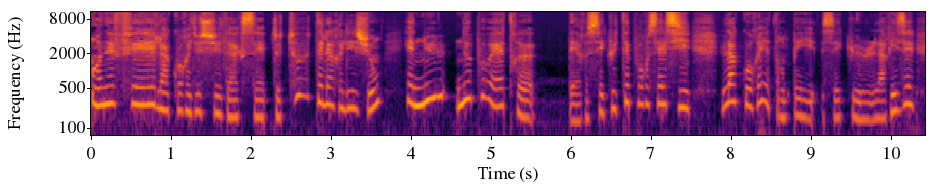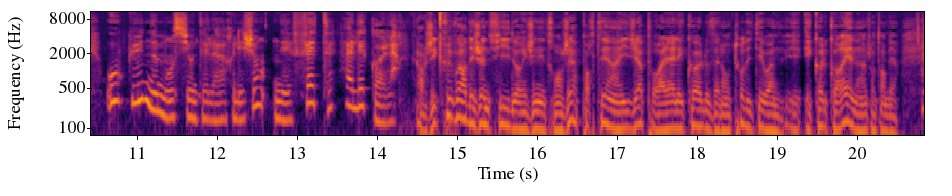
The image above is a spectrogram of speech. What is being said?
En effet, la Corée du Sud accepte toutes les religions et nul ne peut être persécuté pour celle-ci. La Corée est un pays sécularisé. Aucune mention de la religion n'est faite à l'école. Alors j'ai cru voir des jeunes filles d'origine étrangère porter un hijab pour aller à l'école aux alentours d'Itaewon. École coréenne, hein, j'entends bien. Ah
